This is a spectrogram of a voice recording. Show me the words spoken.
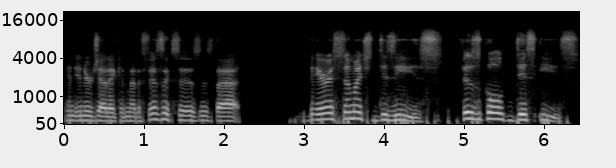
and energetic and metaphysics is is that there is so much disease physical dis-ease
